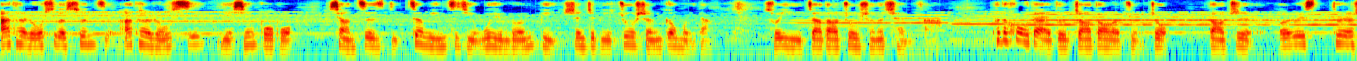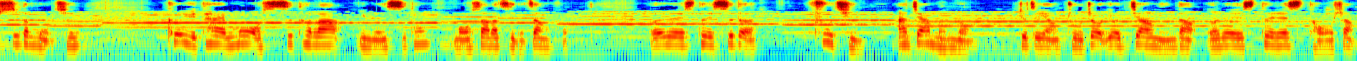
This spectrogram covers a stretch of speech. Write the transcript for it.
阿特柔斯的孙子。阿特柔斯野心勃勃，想自己证明自己无与伦比，甚至比诸神更伟大，所以遭到诸神的惩罚。他的后代都遭到了诅咒，导致俄瑞斯特斯的母亲科与泰莫斯特拉与人私通，谋杀了自己的丈夫。俄瑞斯特斯的父亲阿伽门农。就这样，诅咒又降临到俄瑞斯特斯头上。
